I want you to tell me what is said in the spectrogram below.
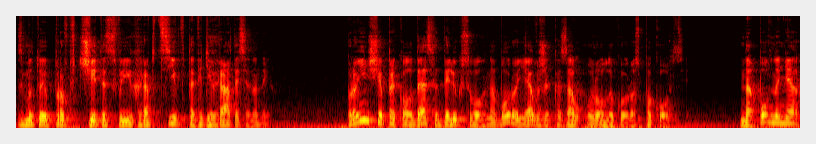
з метою провчити своїх гравців та відігратися на них. Про інші приколдеси делюксового набору я вже казав у ролику розпаковці. Наповнення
